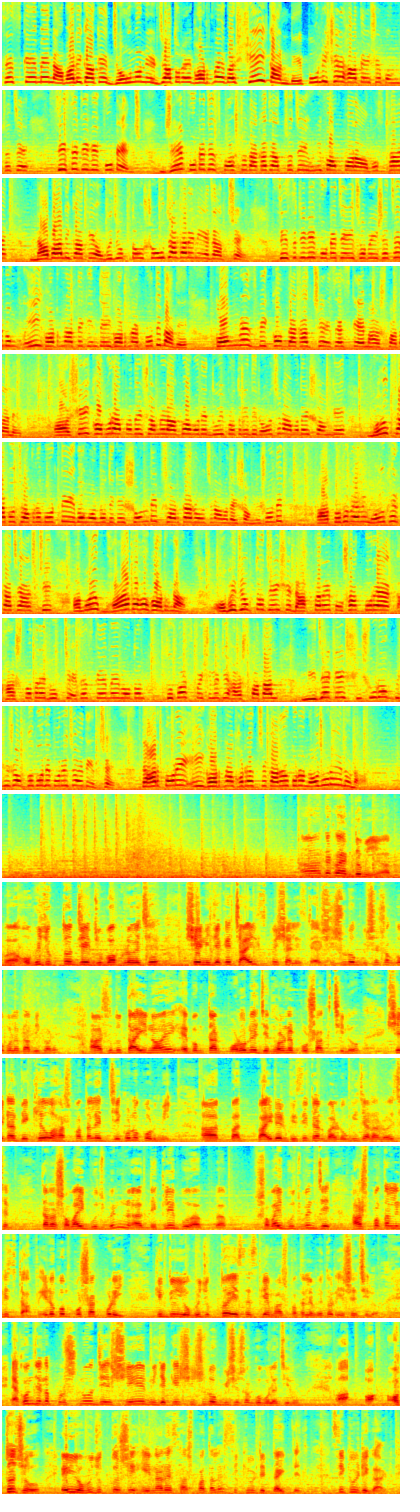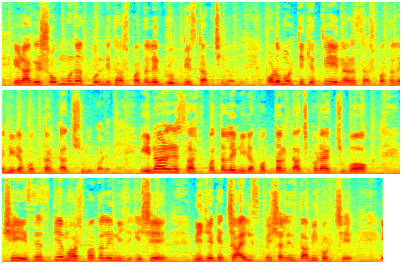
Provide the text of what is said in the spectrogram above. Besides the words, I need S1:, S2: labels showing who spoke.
S1: SSKM নাবালিকাকে যৌন নির্যাতনের ঘটনা, এবার সেই কাণ্ডে পুলিশের হাতে এসে পৌঁছেছে সিসিটিভি ফুটেজ। যে ফুটেজে স্পষ্ট দেখা যাচ্ছে যে ইউনিফর্ম পরা অবস্থায় নাবালিকাকে অভিযুক্ত শৌচাগারে নিয়ে যাচ্ছে। সিসিটিভি ফুটেজে এই ছবি এসেছে এবং এই ঘটনাতে কিন্তু এই ঘটনার প্রতিবাদে কংগ্রেস বিক্ষোভ দেখাচ্ছে এসএসকেএম হাসপাতালে। সেই খবর আপনাদের সামনে রাখব। আমাদের দুই প্রতিনিধি রয়েছেন আমাদের সঙ্গে ময়ূক ঠাকুর চক্রবর্তী এবং অন্যদিকে সন্দীপ সরকার রয়েছেন আমাদের সঙ্গে। সন্দীপ প্রথমে আমি ময়ূখের কাছে আসছি। ময়ূক ভয়াবহ ঘটনা। অভিযুক্ত যে সে ডাক্তারের পোশাক পরে এক হাসপাতালে ঢুকছে এসএসকেএম এর মতন সুপার স্পেশালিটি হাসপাতাল, নিজেকে শিশুরোগ বিশেষজ্ঞ বলে পরিচয় দিচ্ছে। তারপরে এই ঘটনা ঘটাচ্ছে, কারোর কোনো নজরে এলো না।
S2: দেখো, একদমই অভিযুক্ত যে যুবক রয়েছে, সে নিজেকে চাইল্ড স্পেশালিস্ট শিশুরোগ বিশেষজ্ঞ বলে দাবি করে। আর শুধু তাই নয়, এবং তার পরনে যে ধরনের পোশাক ছিল, সেটা দেখেও হাসপাতালের যে কোনো কর্মী বা বাইরের ভিজিটার বা রোগী যারা রয়েছেন, তারা সবাই বুঝবেন দেখলেই সবাই বুঝবেন যে হাসপাতালের স্টাফ এরকম পোশাক পরেই কিন্তু এই অভিযুক্ত এসএসকেএম হাসপাতালের ভেতর এসেছিল। এখন যেটা প্রশ্ন যে সে নিজেকে শিশুরোগ বিশেষজ্ঞ বলেছিল অথচ এই অভিযুক্ত সে এনআরএস হাসপাতালে সিকিউরিটির দায়িত্বে, সিকিউরিটি গার্ড। এর আগে সোমনাথ পণ্ডিত হাসপাতালে গ্রুপ ডি স্টাফ ছিল। পরবর্তী ক্ষেত্রে এনআরএস হাসপাতালে নিরাপত্তার কাজ শুরু করে। এনআরএস হাসপাতালে নিরাপত্তার কাজ করা এক যুবক, সে এসএসকেএম হাসপাতালে নিজে এসে নিজেকে চাইল্ড স্পেশালিস্ট দাবি করছে।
